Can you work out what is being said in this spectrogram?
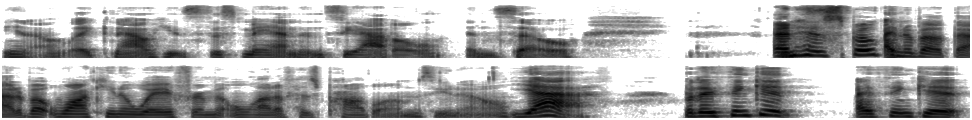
you know like now he's this man in Seattle. And so and has spoken about that about walking away from a lot of his problems you know Yeah. But I think it I think it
